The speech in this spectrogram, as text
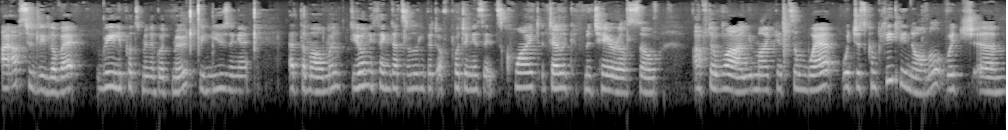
I absolutely love it. Really puts me in a good mood. Been using it at the moment. The only thing that's a little bit off-putting is it's quite a delicate material, so after a while you might get some wear, which is completely normal, which um,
